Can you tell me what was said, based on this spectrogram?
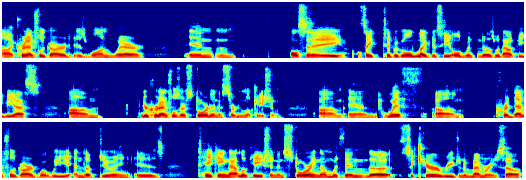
uh, credential guard is one where in I'll say I'll say typical legacy old Windows without VBS. Um, your credentials are stored in a certain location, um, and with um, Credential Guard, what we end up doing is taking that location and storing them within the secure region of memory. So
